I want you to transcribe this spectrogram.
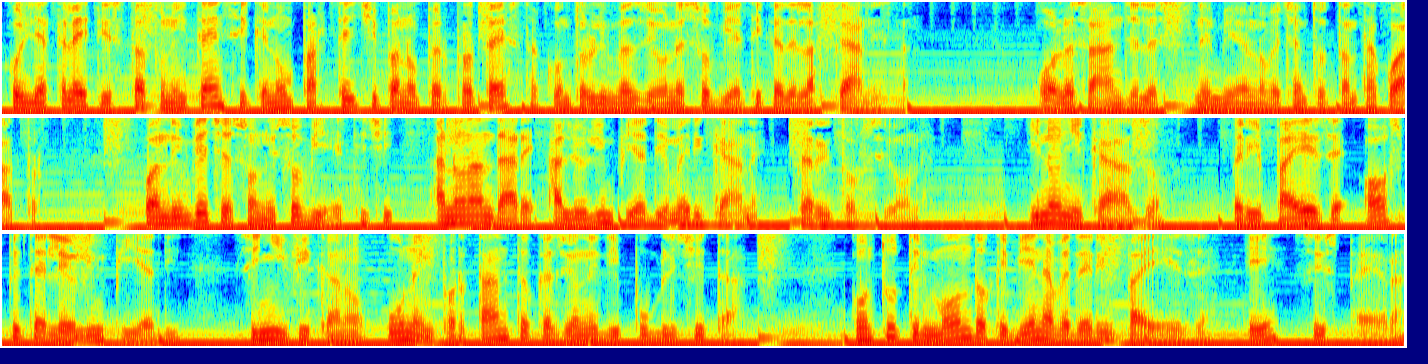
con gli atleti statunitensi che non partecipano per protesta contro l'invasione sovietica dell'Afghanistan, o a Los Angeles nel 1984, quando invece sono i sovietici a non andare alle Olimpiadi americane per ritorsione. In ogni caso, per il paese ospite le Olimpiadi significano una importante occasione di pubblicità, con tutto il mondo che viene a vedere il paese e, si spera,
